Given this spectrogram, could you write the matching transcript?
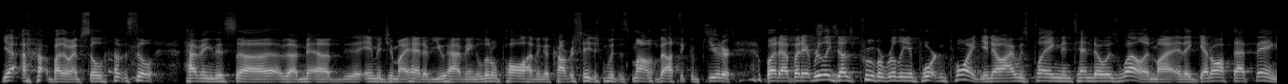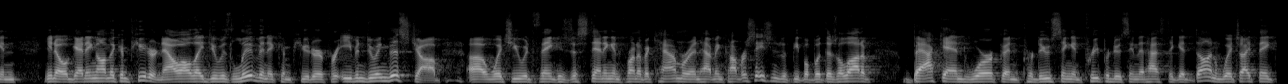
Yeah. By the way, I'm still I'm still having this uh, uh, image in my head of you having little Paul having a conversation with his mom about the computer. But uh, but it really does prove a really important point. You know, I was playing Nintendo as well, and my they get off that thing and you know getting on the computer. Now all I do is live in a computer for even doing this job, uh, which you would think is just standing in front of a camera and having conversations with people. But there's a lot of back end work and producing and pre-producing that has to get done, which I think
